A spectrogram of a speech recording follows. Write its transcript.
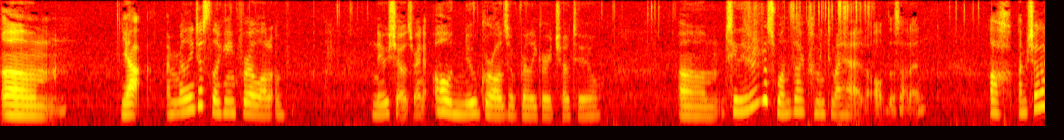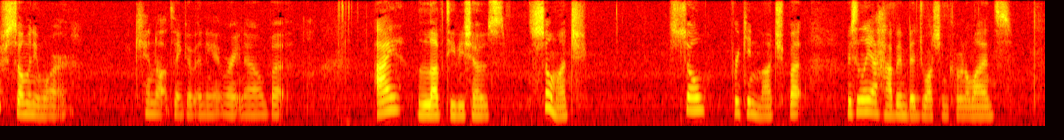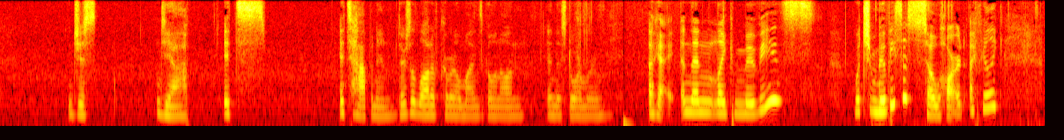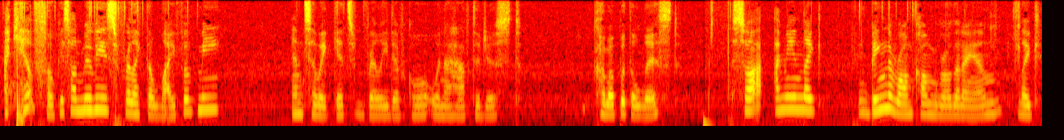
Um, yeah, I'm really just looking for a lot of new shows right now. Oh, New Girl is a really great show too. Um, see, these are just ones that are coming to my head all of a sudden. Ugh, I'm sure there's so many more. Cannot think of any right now, but I love TV shows so much. So freaking much, but recently I have been binge watching Criminal Minds. Just yeah, it's it's happening. There's a lot of Criminal Minds going on in this dorm room. Okay, and then like movies, which movies is so hard. I feel like I can't focus on movies for like the life of me. And so it gets really difficult when I have to just come up with a list. So I, I mean like being the rom-com girl that I am, like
